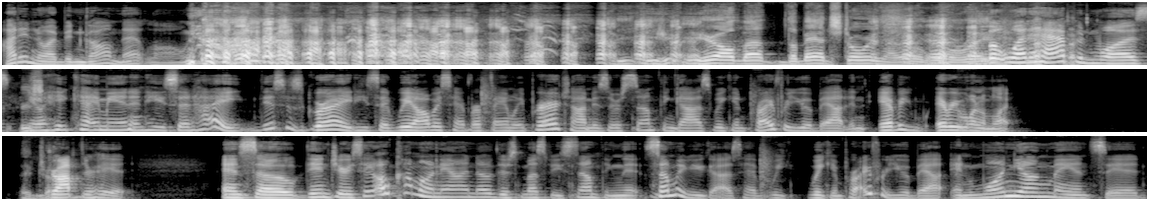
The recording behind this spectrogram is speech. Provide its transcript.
"I didn't know I'd been gone that long." you, you- you hear all about the bad stories? I oh, know, well, right. But what happened was, you know, he came in and he said, "Hey, this is great." He said, "We always have our family prayer time. Is there something, guys, we can pray for you about?" And every every one of them like dropped their head. And so then Jerry said, "Oh, come on now. I know there must be something that some of you guys have we we can pray for you about." And one young man said,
